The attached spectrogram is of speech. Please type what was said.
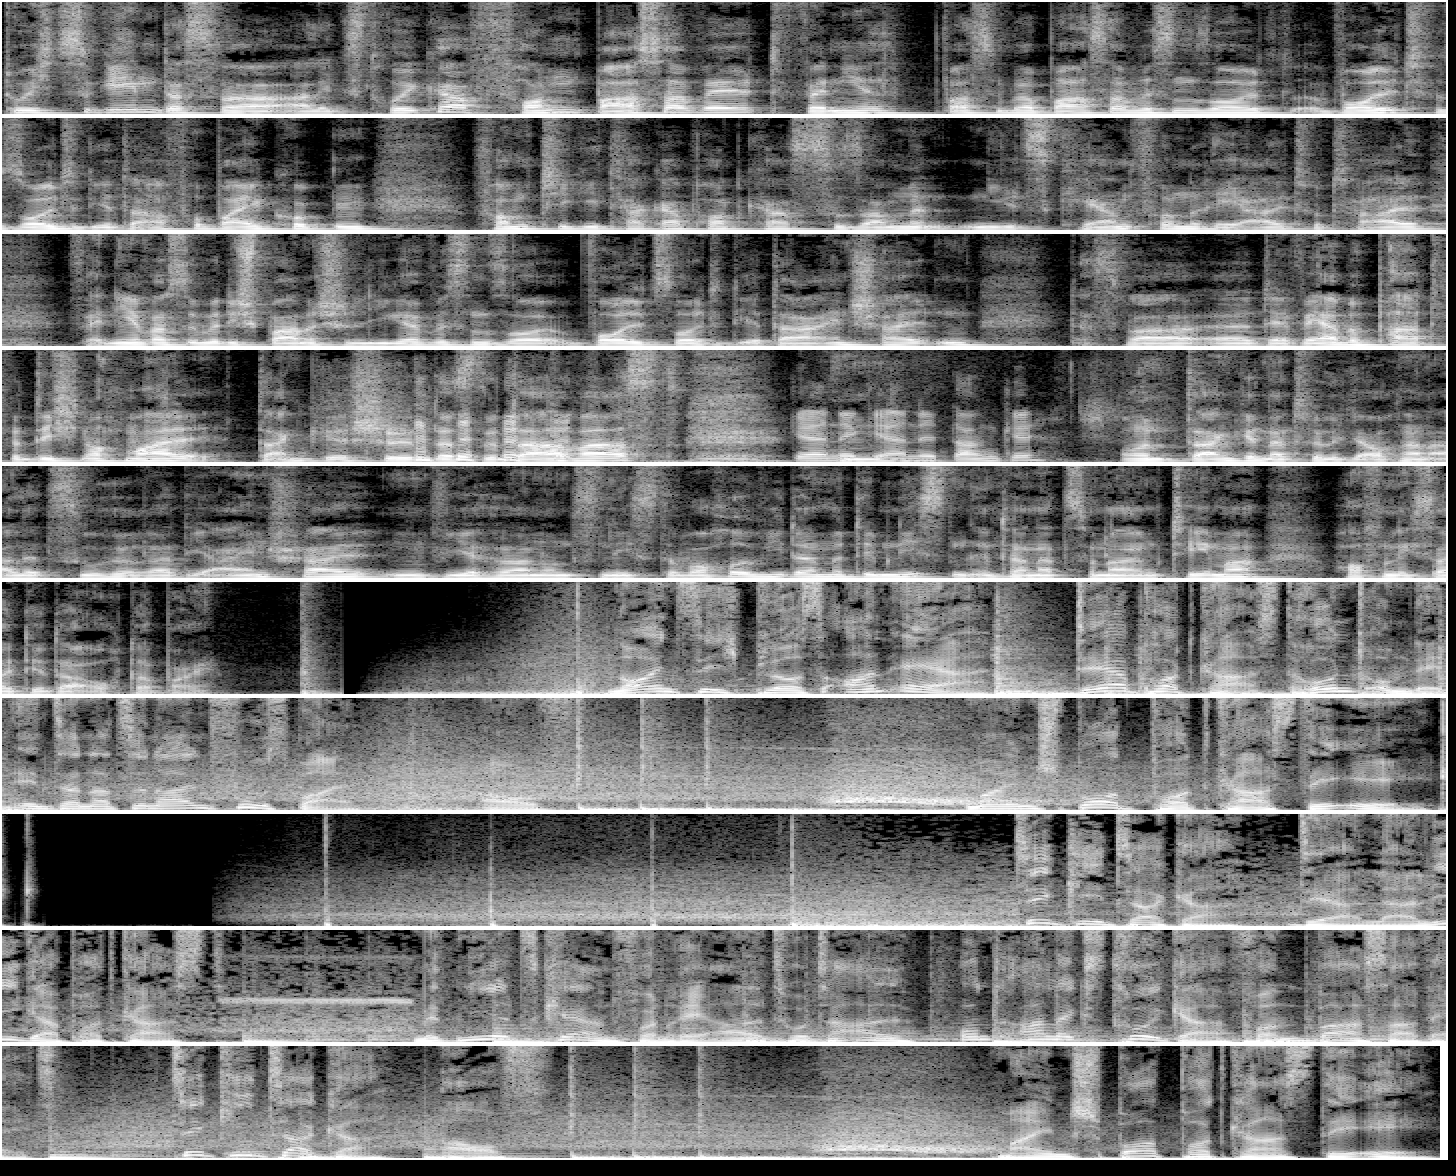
durchzugehen. Das war Alex Troika von Barca Welt. Wenn ihr was über Barca wissen sollt, wollt, solltet ihr da vorbeigucken. Vom Tiki Taka Podcast zusammen mit Nils Kern von Real Total. Wenn ihr was über die spanische Liga wissen soll, wollt, solltet ihr da einschalten. Das war äh, der Werbepart für dich nochmal. Danke, schön, dass du da warst. gerne, gerne, danke. Und danke natürlich auch an alle Zuhörer, die einschalten. Wir hören uns nächste Woche wieder mit dem nächsten internationalen Thema. Hoffentlich seid ihr da auch dabei. 90 Plus On Air, der Podcast rund um den internationalen Fußball auf meinsportpodcast.de. Tiki Taka, der La Liga Podcast. Mit Nils Kern von Real Total und Alex Troika von Barca Welt. Tiki Taka auf meinsportpodcast.de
